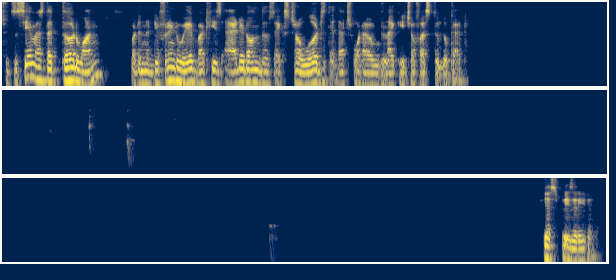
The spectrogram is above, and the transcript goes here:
So it's the same as that third one, but in a different way, but he's added on those extra words there. That's what I would like each of us to look at. Yes, please read it.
